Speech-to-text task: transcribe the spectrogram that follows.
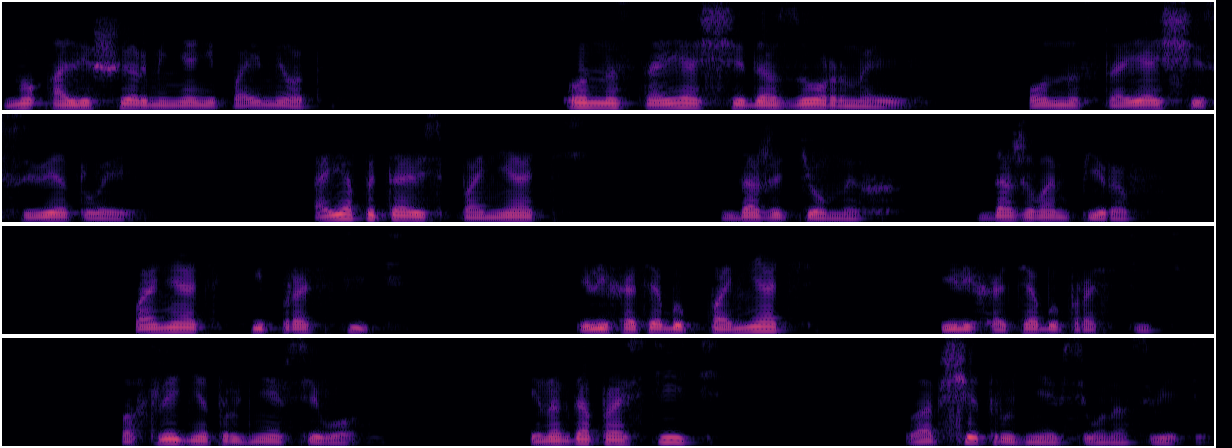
Но Алишер меня не поймет. Он настоящий дозорный, он настоящий светлый, а я пытаюсь понять даже темных, даже вампиров. Понять и простить. Или хотя бы понять или хотя бы простить. Последнее труднее всего. Иногда простить вообще труднее всего на свете.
